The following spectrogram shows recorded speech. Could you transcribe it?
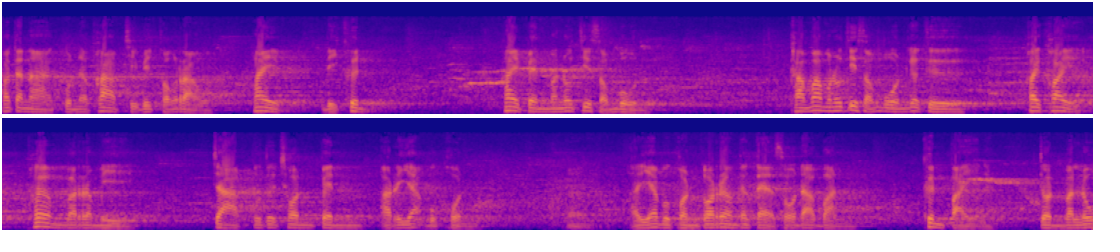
พัฒนาคุณภาพชีวิตของเราให้ดีขึ้น ให้เป็นมนุษย์ที่สมบูรณ์คำว่ามนุษย์ที่สมบูรณ์ก็คือ ค่อยๆ เพิ่มบารมี จากปุถุชนเป็นอริยบุคคล อริยบุคคลก็เริ่มตั้งแต่โสดาบันขึ้นไปนะจนบรรลุ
